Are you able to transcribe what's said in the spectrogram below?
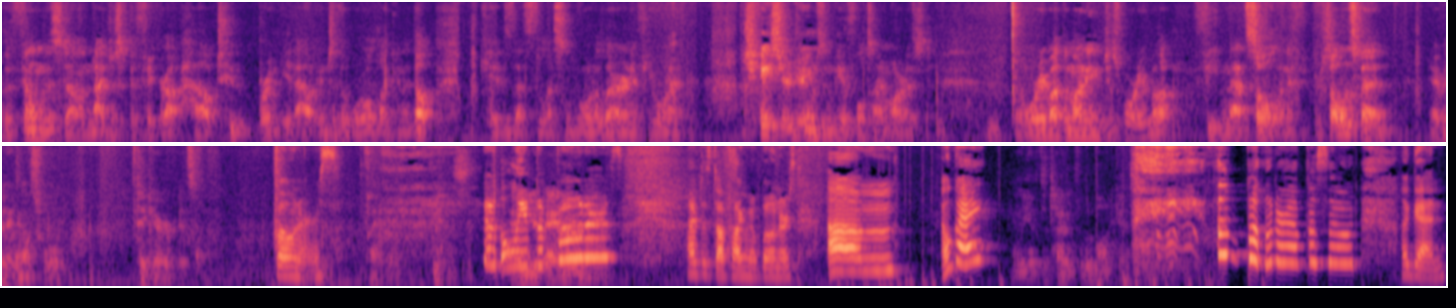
the film is done. I just have to figure out how to bring it out into the world like an adult. Kids, that's the lesson you want to learn if you want to chase your dreams and be a full time artist. Don't worry about the money. Just worry about feeding that soul. And if your soul is fed, everything else will take care of itself. Boners. I think. Yes. It'll And lead to boners. I have to stop talking about boners. Um, okay. Well, you have the title for the podcast. the boner episode. Again,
